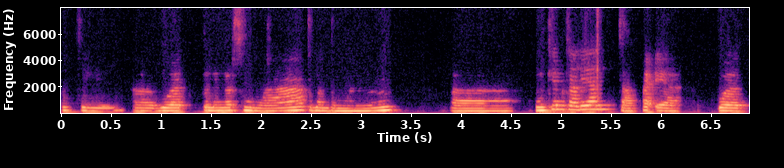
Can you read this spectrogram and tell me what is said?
Oke, eh, buat pendengar semua, teman-teman, eh, mungkin kalian capek ya buat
